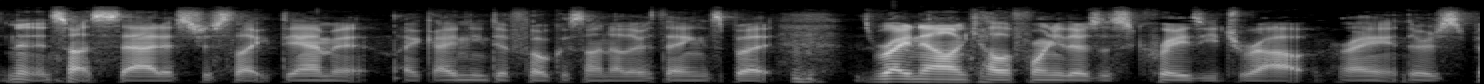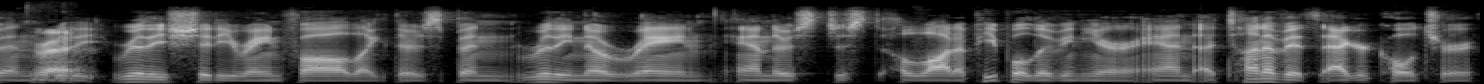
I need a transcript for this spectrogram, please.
it's not sad. It's just like, damn it, like I need to focus on other things. But mm-hmm. right now in California, there's this crazy drought. Right, there's been right. really really shitty rainfall. Like there's been really no rain, and there's just a lot of people living here, and a ton of it's agriculture.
